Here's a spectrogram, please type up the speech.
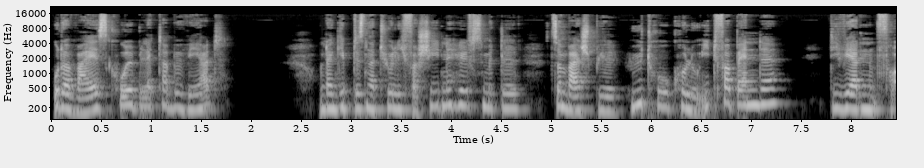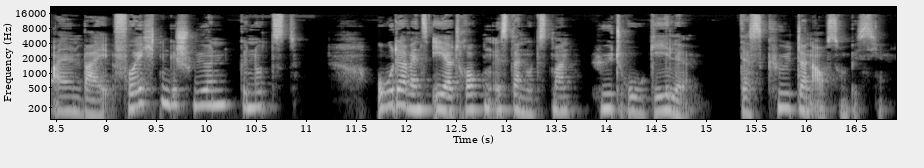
oder Weißkohlblätter bewährt. Und dann gibt es natürlich verschiedene Hilfsmittel, zum Beispiel Hydrokolloidverbände. Die werden vor allem bei feuchten Geschwüren genutzt. Oder wenn es eher trocken ist, dann nutzt man Hydrogele. Das kühlt dann auch so ein bisschen.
